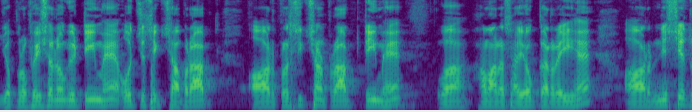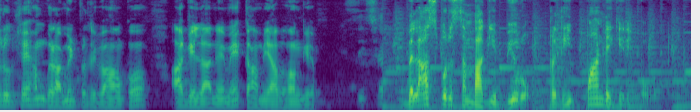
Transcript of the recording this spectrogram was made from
जो प्रोफेशनों की टीम है, उच्च शिक्षा प्राप्त और प्रशिक्षण प्राप्त टीम है, वह हमारा सहयोग कर रही है और निश्चित रूप से हम ग्रामीण प्रतिभाओं को आगे लाने में कामयाब होंगे। बिलासपुर संभागीय ब्यूरो प्रदीप पांडे की रिपोर्ट।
